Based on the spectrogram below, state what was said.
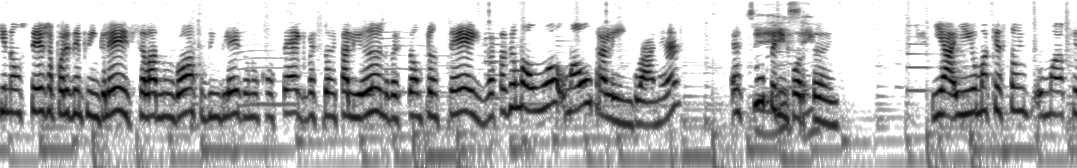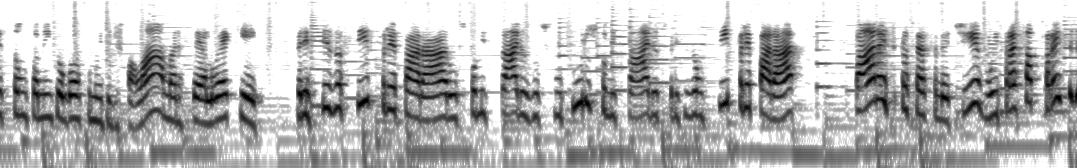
que não seja, por exemplo, inglês, se ela não gosta do inglês ou não consegue, vai estudar um italiano, vai estudar um francês, vai fazer uma, uma outra língua, né? É super sim, importante. Sim. E aí uma questão, uma questão também que eu gosto muito de falar, Marcelo, é que precisa se preparar, os comissários, os futuros comissários precisam se preparar para esse processo seletivo e para essa para esse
